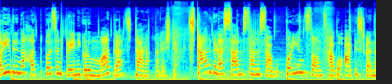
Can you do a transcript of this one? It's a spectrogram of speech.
ಐದರಿಂದ ಹತ್ತು ಪರ್ಸೆಂಟ್ ಟ್ರೈನಿಗಳು ಮಾತ್ರ ಸ್ಟಾರ್ ಆಗ್ತಾರೆ ಅಷ್ಟೇ. ಸ್ಟಾರ್ಗಳ ಸಾಲು ಸಾಲು ಸಾವು. ಕೊರಿಯನ್ ಸಾಂಗ್ಸ್ ಹಾಗೂ ಆರ್ಟಿಸ್ಟ್ಗಳನ್ನ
